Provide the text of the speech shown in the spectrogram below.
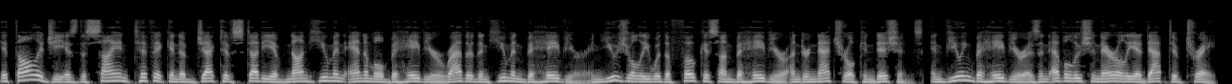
Ethology is the scientific and objective study of non-human animal behavior rather than human behavior and usually with a focus on behavior under natural conditions, and viewing behavior as an evolutionarily adaptive trait.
